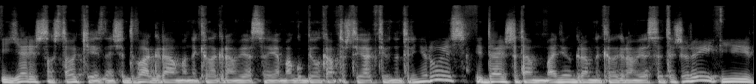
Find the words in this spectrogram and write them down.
И я решил, что окей, значит, 2 грамма на килограмм веса я могу белка, потому что я активно тренируюсь, и дальше там 1 грамм на килограмм веса это жиры, и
